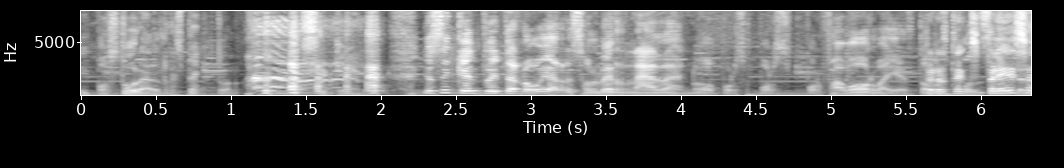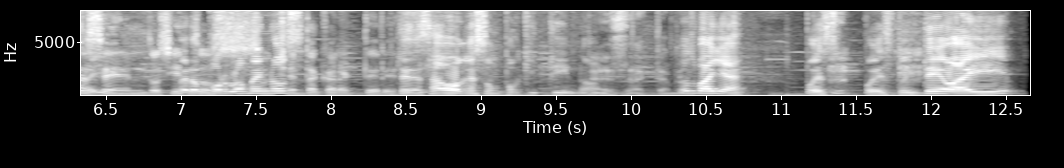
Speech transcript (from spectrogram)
mi postura al respecto, ¿no? Sí, claro. Yo sé que en Twitter no voy a resolver nada, ¿no? Por, por, por favor, vaya. Pero te expresas en 280 Pero por lo menos caracteres. te desahogas un poquitín, ¿no? Exactamente. Entonces vaya, pues, pues tuiteo ahí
